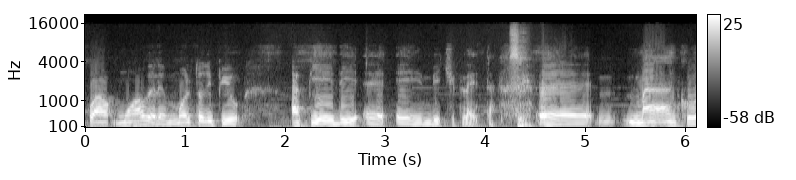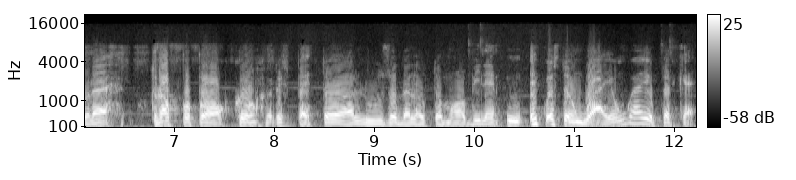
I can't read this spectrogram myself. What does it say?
può muovere molto di più a piedi e, e in bicicletta, sì. eh, ma ancora troppo poco rispetto all'uso dell'automobile e questo è un guaio, un guaio perché?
